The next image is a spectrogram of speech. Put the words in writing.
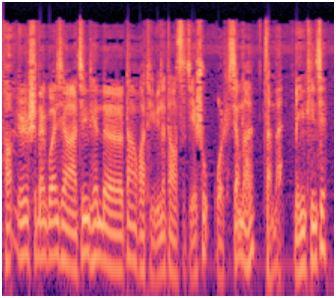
好，由于时间关系啊，今天的大话体育呢到此结束，我是江南，咱们明天见。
